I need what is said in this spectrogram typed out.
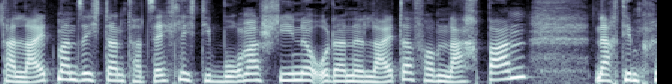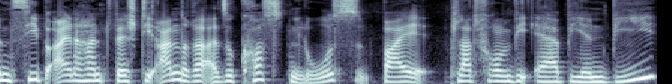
Da leiht man sich dann tatsächlich die Bohrmaschine oder eine Leiter vom Nachbarn. Nach dem Prinzip eine Hand wäscht die andere, also kostenlos. Bei Plattformen wie Airbnb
